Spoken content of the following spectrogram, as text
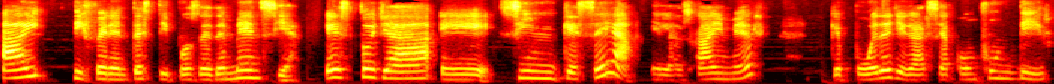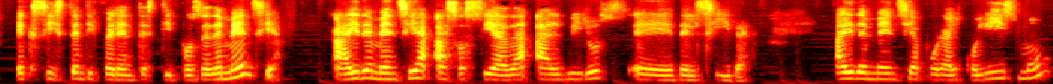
Hay diferentes tipos de demencia esto ya eh, sin que sea el Alzheimer, que puede llegarse a confundir, existen diferentes tipos de demencia. Hay demencia asociada al virus eh, del SIDA. Hay demencia por alcoholismo,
